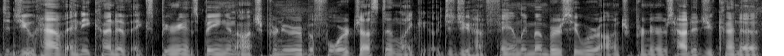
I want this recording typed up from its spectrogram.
Did you have any kind of experience being an entrepreneur before, Justin? Like, did you have family members who were entrepreneurs? How did you kind of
